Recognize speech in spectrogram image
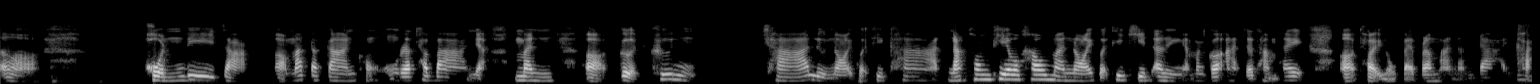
เอ่อผลดีจากเอ่อมาตรการของรัฐบาลเนี่ยมันเอ่อเกิดขึ้นช้าหรือน้อยกว่าที่คาด นักท่องเที่ยวเข้ามาน้อยกว่าที่คิดอะไรเงี้ยมันก็อาจจะทำให้เอ่อถอยลงไปประมาณนั้นได้ค่ะ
